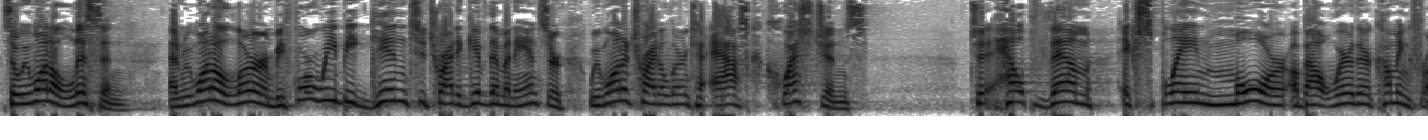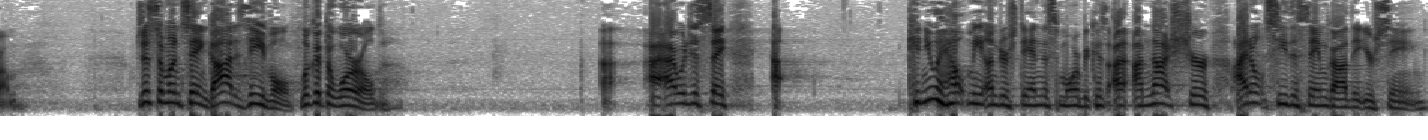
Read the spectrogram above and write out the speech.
So we want to listen and we want to learn before we begin to try to give them an answer. We want to try to learn to ask questions to help them explain more about where they're coming from. Just someone saying God is evil. Look at the world. I would just say, uh, can you help me understand this more? Because I, am not sure. I don't see the same God that you're seeing.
